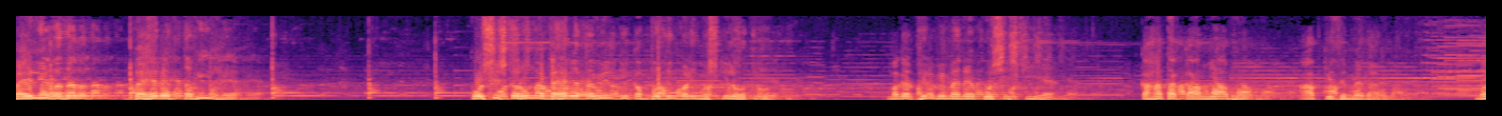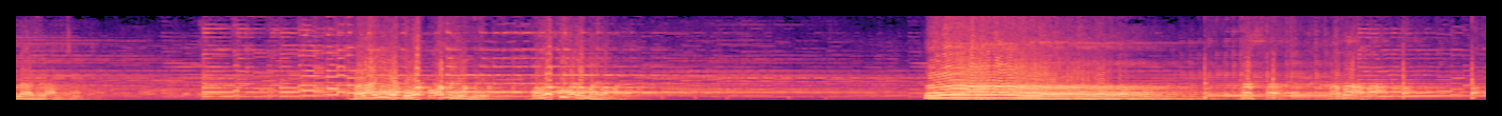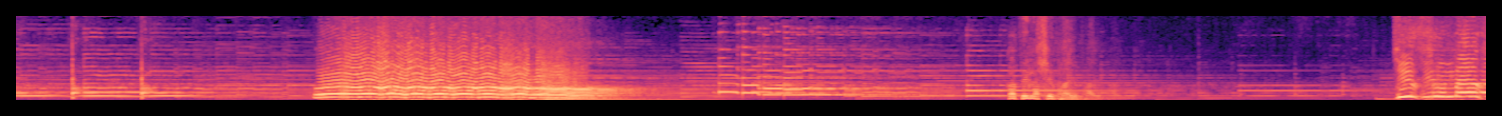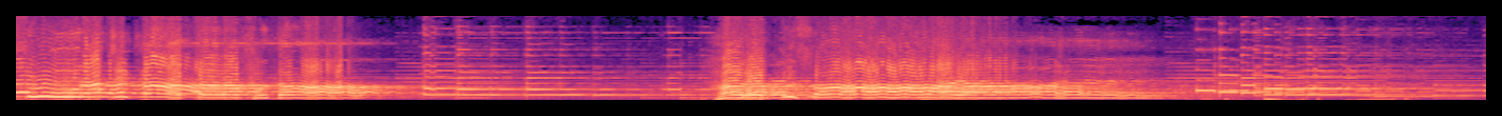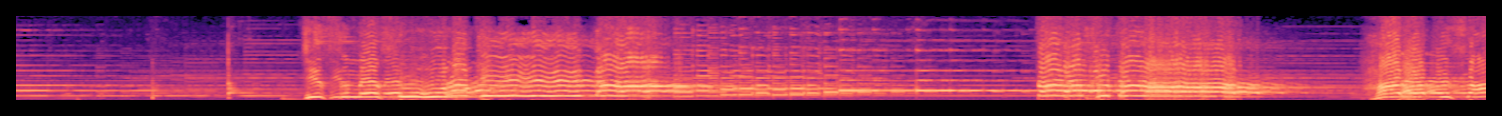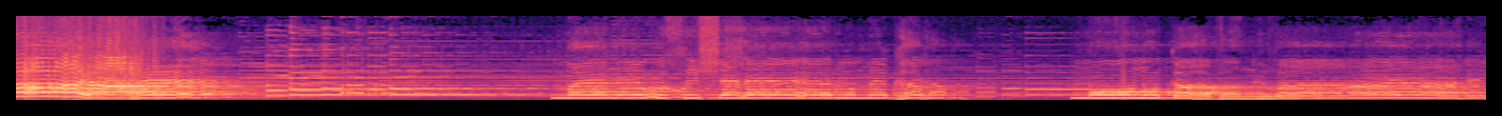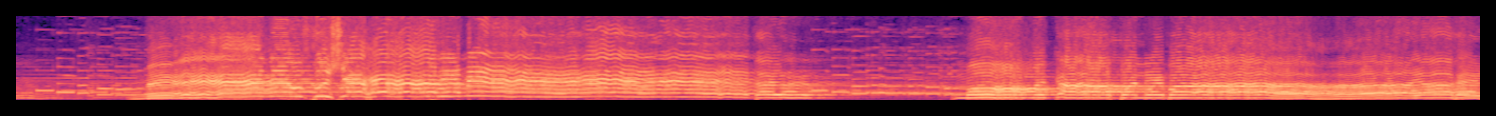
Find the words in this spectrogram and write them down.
पहली गज़ल बहरे तवील है। कोशिश करूँगा बहरे तवील की कंपोजिंग बड़ी मुश्किल होती है, मगर फिर भी मैंने कोशिश की है। कहाँ तक कामयाब हूँ, आपकी ज़िम्मेदारी है। मुलाजा कीजिए। बड़ाई ये बहुत कम है ये, बहुत ही कम है। बाबा। कतिल शिफाई। जिसमें सूरज का तरफदार हर साया जिसमें सूरज बनवाया है।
